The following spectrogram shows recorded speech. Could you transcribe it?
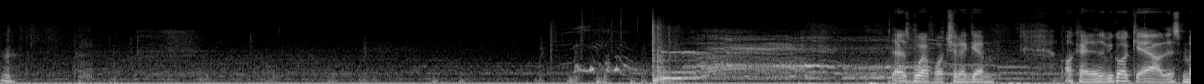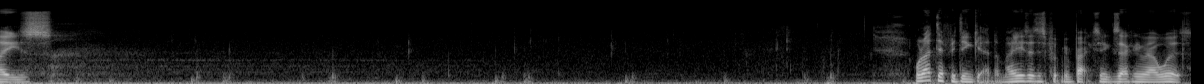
That's worth watching again. Okay, we gotta get out of this maze. Well, I definitely didn't get out of the maze. It just put me back to exactly where I was.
